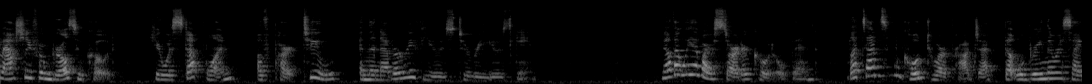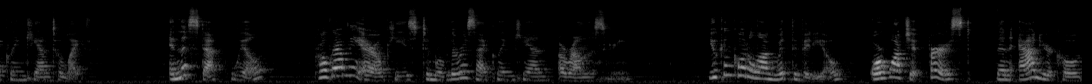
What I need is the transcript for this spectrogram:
I'm Ashley from Girls Who Code, here with step one of part two in the Never Refuse to Reuse game. Now that we have our starter code open, let's add some code to our project that will bring the recycling can to life. In this step, we'll program the arrow keys to move the recycling can around the screen. You can code along with the video, or watch it first, then add your code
